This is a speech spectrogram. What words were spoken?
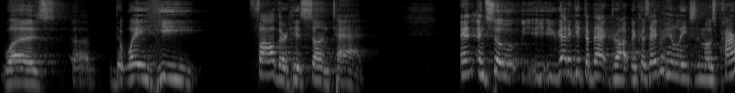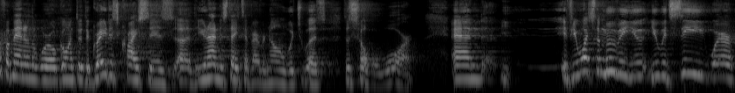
was uh, the way he fathered his son Tad. And, and so you, you got to get the backdrop because Abraham Lincoln's the most powerful man in the world going through the greatest crisis uh, the United States have ever known, which was the Civil War. And if you watch the movie, you, you would see where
